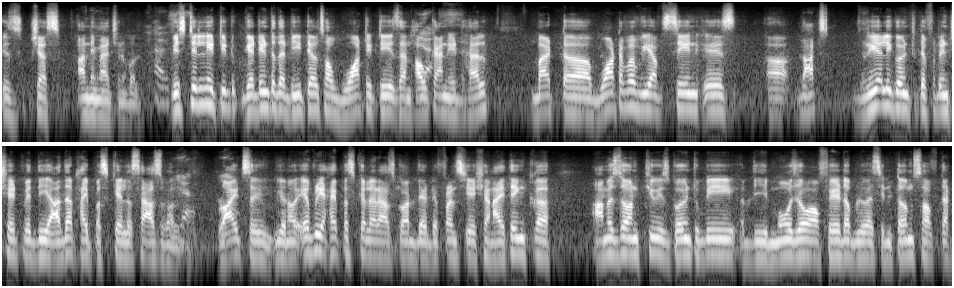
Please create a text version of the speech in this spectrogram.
is just unimaginable. Yes. We still need to get into the details of what it is and how can it help. But uh, whatever we have seen is uh, that's really going to differentiate with the other hyperscalers as well, Yeah. right? So you know every hyperscaler has got their differentiation. I think uh, Amazon Q is going to be the mojo of AWS in terms of that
